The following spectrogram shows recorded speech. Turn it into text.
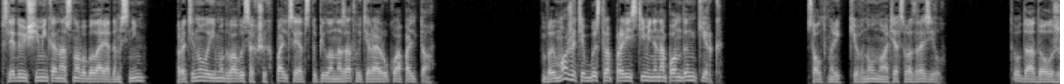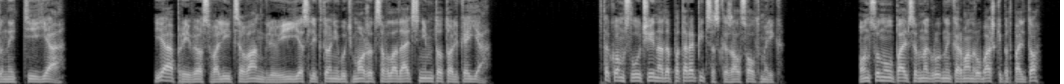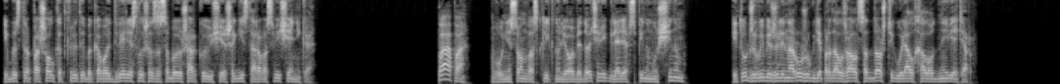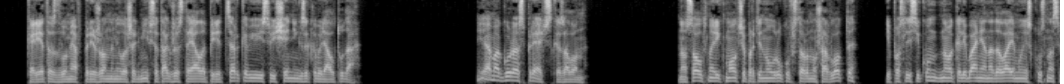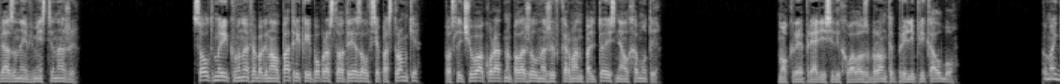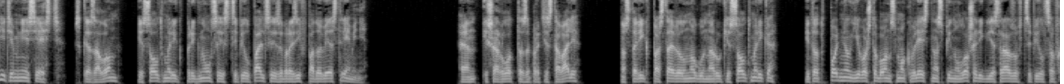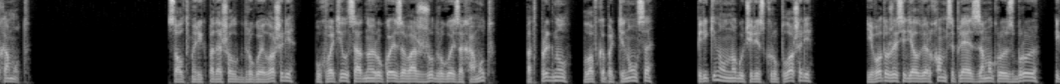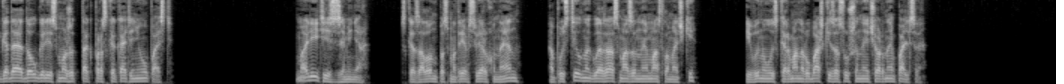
В следующий миг она снова была рядом с ним, протянула ему два высохших пальца и отступила назад, вытирая руку о пальто. «Вы можете быстро провести меня на Понденкирк?» Солтмарик кивнул, но отец возразил. «Туда должен идти я. Я привез валийца в Англию, и если кто-нибудь может совладать с ним, то только я». «В таком случае надо поторопиться», — сказал Солтмарик. Он сунул пальцы в нагрудный карман рубашки под пальто, и быстро пошел к открытой боковой двери, слыша за собой шаркающие шаги старого священника. «Папа!» — в унисон воскликнули обе дочери, глядя в спину мужчинам, и тут же выбежали наружу, где продолжался дождь и гулял холодный ветер. Карета с двумя впряженными лошадьми все так же стояла перед церковью, и священник заковылял туда. «Я могу распрячь», — сказал он. Но Солтмарик молча протянул руку в сторону Шарлотты, и после секундного колебания она дала ему искусно связанные вместе ножи. Солтмерик вновь обогнал Патрика и попросту отрезал все постромки, после чего аккуратно положил ножи в карман пальто и снял хомуты. Мокрые пряди седых волос Бронте прилипли к лбу. «Помогите мне сесть», — сказал он, и Солтмарик пригнулся и сцепил пальцы, изобразив подобие стремени. Энн и Шарлотта запротестовали, но старик поставил ногу на руки Солтмарика, и тот поднял его, чтобы он смог влезть на спину лошади, где сразу вцепился в хомут. Солтмарик подошел к другой лошади, ухватился одной рукой за вожжу, другой за хомут, подпрыгнул, ловко подтянулся, перекинул ногу через круп лошади, и вот уже сидел верхом, цепляясь за мокрую сбрую и гадая, долго ли сможет так проскакать и не упасть. «Молитесь за меня», — сказал он, посмотрев сверху на Энн, опустил на глаза смазанные маслом очки и вынул из кармана рубашки засушенные черные пальцы.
